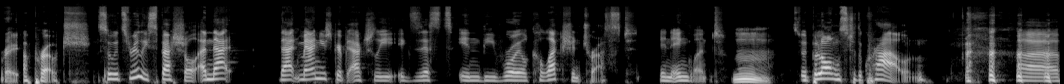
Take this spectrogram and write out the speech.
right. approach. So it's really special. And that that manuscript actually exists in the Royal Collection Trust in England. Mm. So it belongs to the crown. uh,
